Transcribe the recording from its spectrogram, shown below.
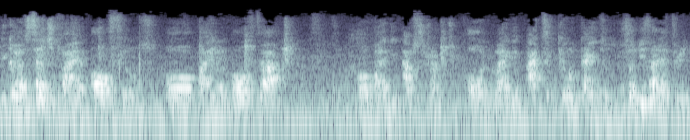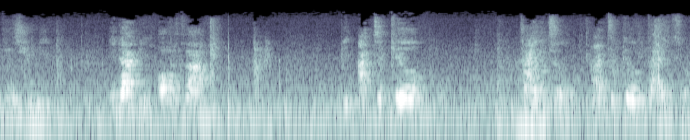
You can search by all fields or by the author or by the abstract or by the article title. So these are the three things you need. Either the author, the article title, article title.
